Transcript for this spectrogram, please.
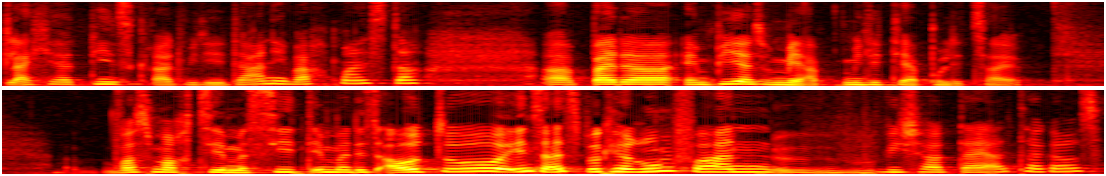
gleicher Dienstgrad wie die Dani, Wachtmeister, äh, bei der MB, also mehr Militärpolizei. Was macht sie? Man sieht immer das Auto in Salzburg herumfahren. Wie schaut dein Alltag aus?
